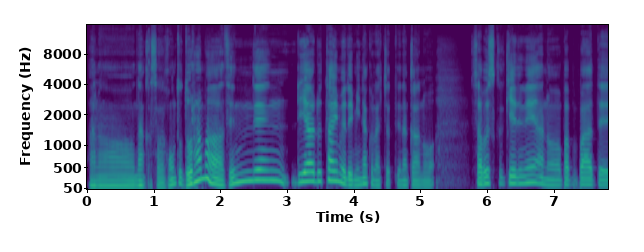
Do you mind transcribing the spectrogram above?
あのーなんかさほんとドラマ全然リアルタイムで見なくなっちゃってなんかあのサブスク系でねあのパパパって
